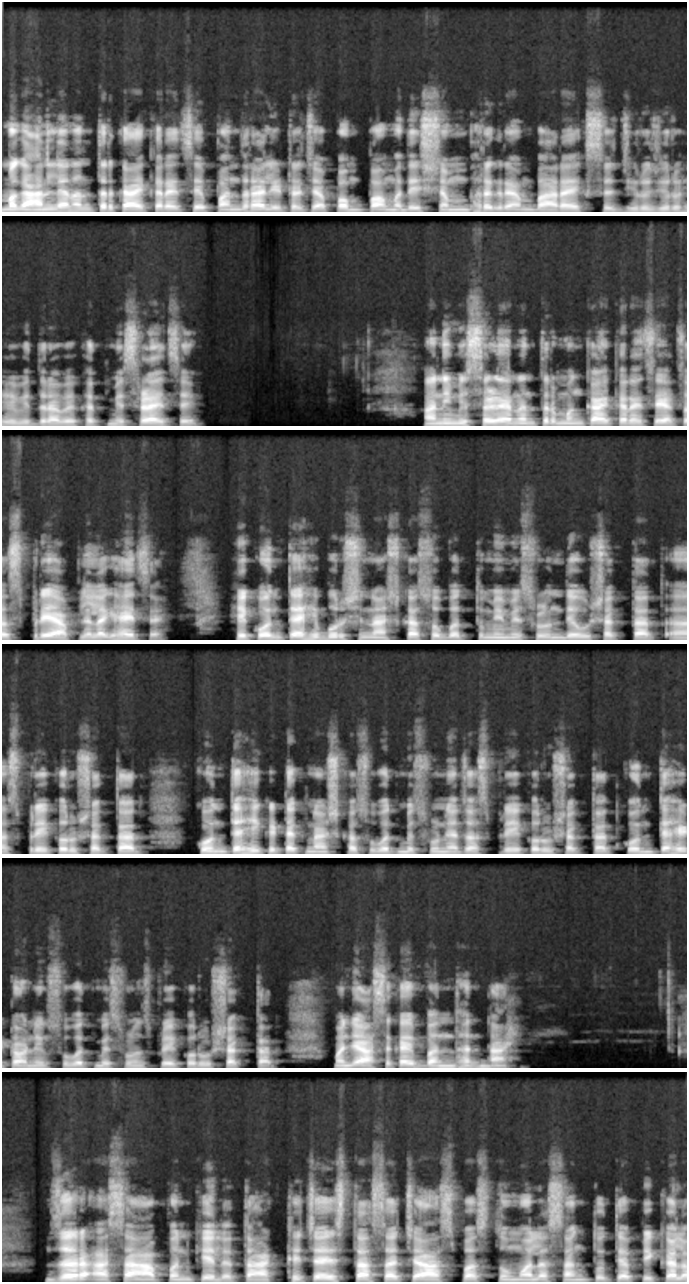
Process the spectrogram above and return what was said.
मग आणल्यानंतर काय करायचे? पंधरा लिटरच्या पंपामध्ये शंभर ग्रॅम बारा एक्स झिरो झिरो हे विद्राव्य खत मिसळायचे. आणि मिसळल्यानंतर मग काय करायचं? याचा स्प्रे आपल्याला घ्यायचा आहे. हे कोणत्याही बुरशीनाशकासोबत तुम्ही मिसळून देऊ शकतात स्प्रे करू शकतात. कोणत्याही कीटकनाशकासोबत मिसळून याचा स्प्रे करू शकतात. कोणत्याही टॉनिकसोबत मिसळून स्प्रे करू शकतात. म्हणजे असं काही बंधन नाही. जर असं आपण केलं तर अठ्ठेचाळीस तासाच्या आसपास तुम्हाला सांगतो त्या पिकाला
